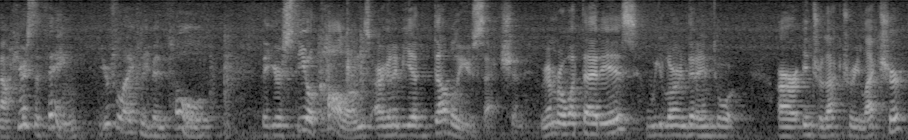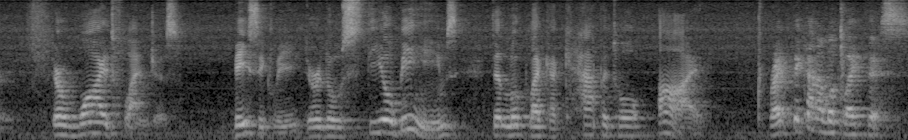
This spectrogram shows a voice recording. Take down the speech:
Now here's the thing, you've likely been told that your steel columns are going to be a W section. Remember what that is? We learned it into our introductory lecture. They're wide flanges. Basically, they're those steel beams that look like a capital I, right? They kind of look like this.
